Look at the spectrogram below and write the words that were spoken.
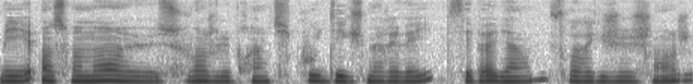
Mais en ce moment, euh, souvent je le prends un petit coup dès que je me réveille. C'est pas bien, il faudrait que je change.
